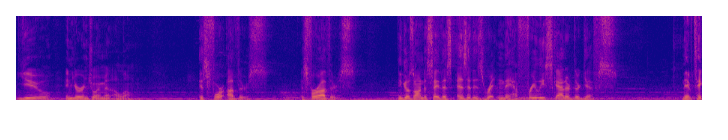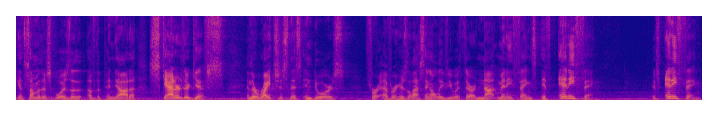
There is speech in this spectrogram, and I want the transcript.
you and your enjoyment alone. It's for others. It's for others. He goes on to say this as it is written, they have freely scattered their gifts. They have taken some of their spoils of the pinata, scattered their gifts, and their righteousness endures forever. Here's the last thing I'll leave you with there are not many things, if anything, if anything,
